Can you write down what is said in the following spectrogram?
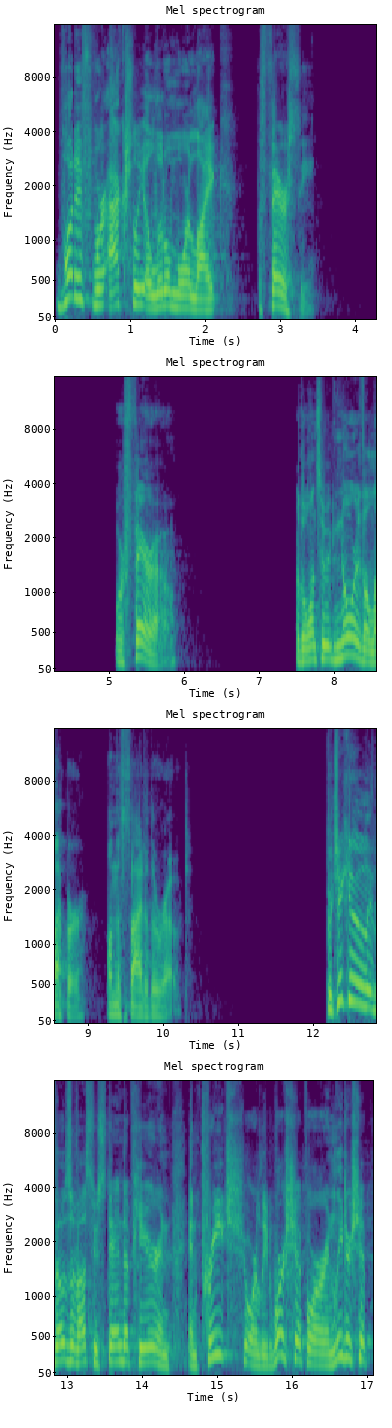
what if we're actually a little more like the Pharisee or Pharaoh, or the ones who ignore the leper on the side of the road? Particularly those of us who stand up here and, and preach or lead worship or are in leadership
